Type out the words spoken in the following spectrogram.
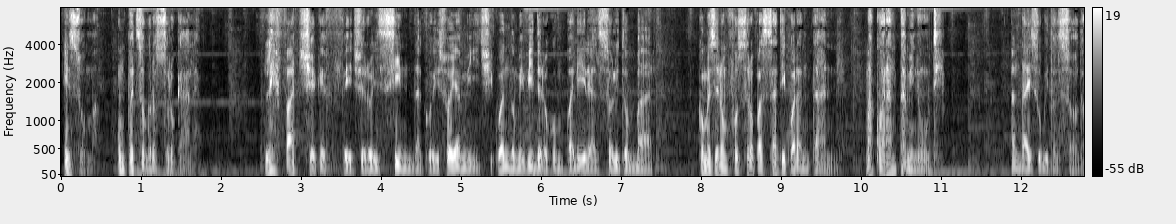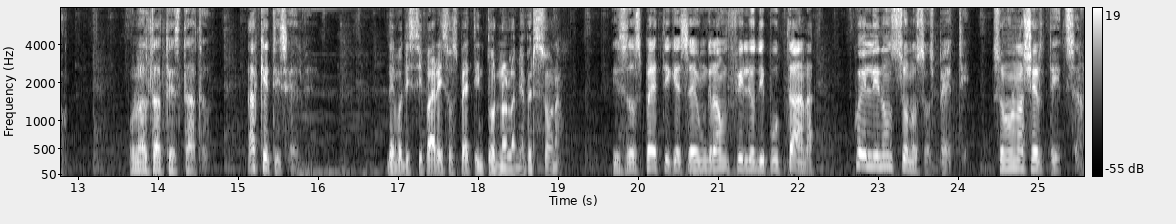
Insomma, un pezzo grosso locale. Le facce che fecero il sindaco e i suoi amici quando mi videro comparire al solito bar, come se non fossero passati 40 anni, ma 40 minuti. Andai subito al sodo. Un altro attestato. A che ti serve? Devo dissipare i sospetti intorno alla mia persona. I sospetti che sei un gran figlio di puttana, quelli non sono sospetti. sono una certezza.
